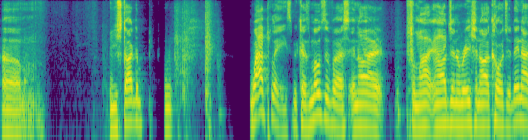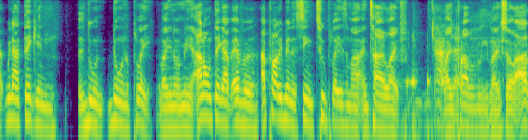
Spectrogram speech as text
um, you start to why plays because most of us in our from our, our generation, our culture, they not we're not thinking doing doing a play. Like you know what I mean. I don't think I've ever. I've probably been and seen two plays in my entire life. like damn. probably like so. I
